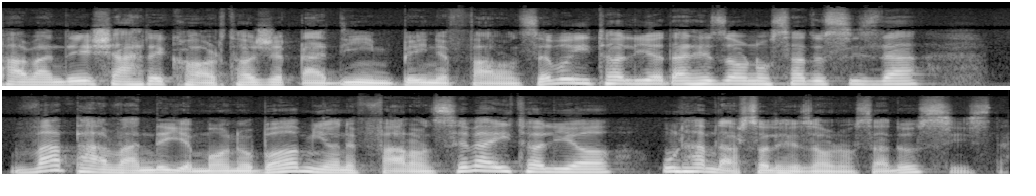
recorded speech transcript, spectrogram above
پرونده شهر کارتاژ قدیم بین فرانسه و ایتالیا در 1913 و پرونده مانوبا میان فرانسه و ایتالیا اون هم در سال 1913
